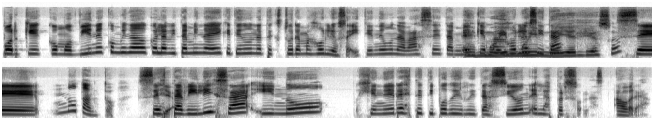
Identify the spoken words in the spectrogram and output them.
Porque como viene combinado con la vitamina E, que tiene una textura más oleosa y tiene una base también Es que es muy, más muy, oleosita, muy oleoso. se, no tanto, se estabiliza y no genera este tipo de irritación en las personas. Ahora,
